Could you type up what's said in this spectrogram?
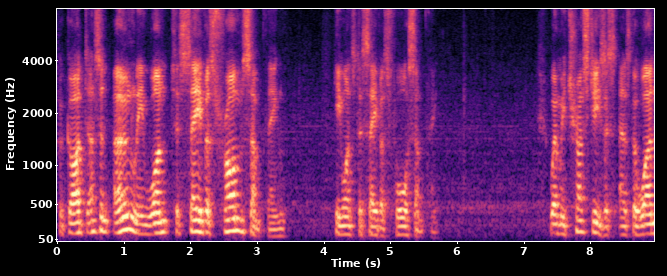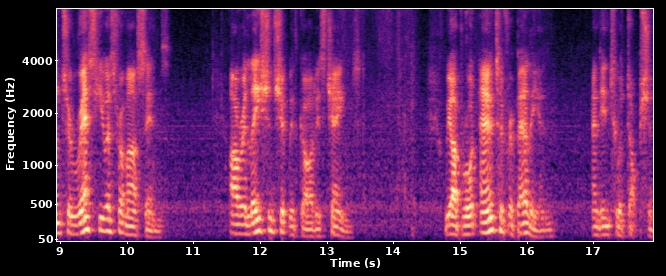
For God doesn't only want to save us from something, He wants to save us for something. When we trust Jesus as the one to rescue us from our sins, our relationship with God is changed. We are brought out of rebellion and into adoption.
